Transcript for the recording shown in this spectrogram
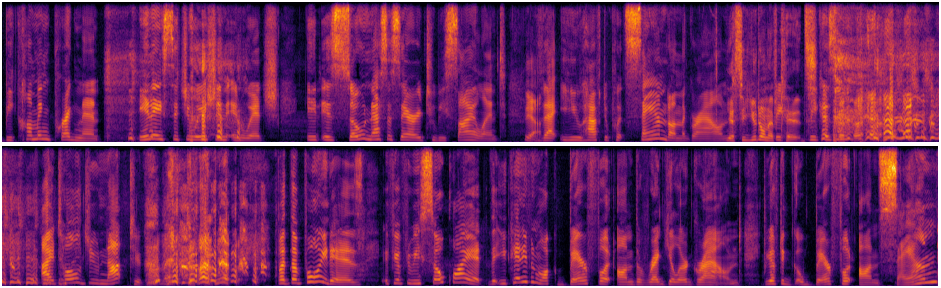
becoming pregnant in a situation in which it is so necessary to be silent Yeah. that you have to put sand on the ground. yeah, see, you don't have Be- kids. Because I told you not to comment. but the point is, if you have to be so quiet that you can't even walk barefoot on the regular ground, if you have to go barefoot on sand,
